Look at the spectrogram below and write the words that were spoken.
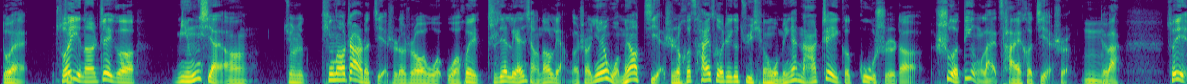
对，所以呢，这个明显啊，就是听到这儿的解释的时候，我我会直接联想到两个事儿，因为我们要解释和猜测这个剧情，我们应该拿这个故事的设定来猜和解释。嗯，对吧？所以，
